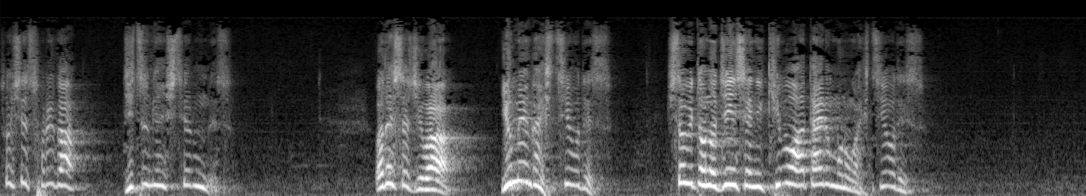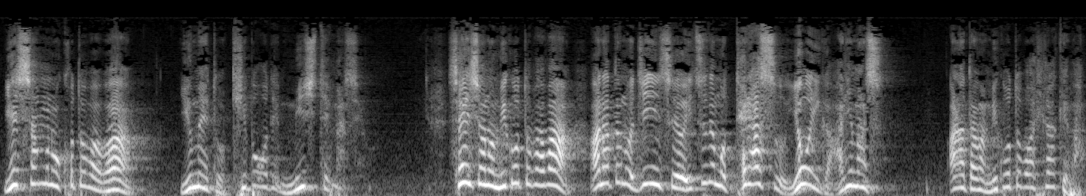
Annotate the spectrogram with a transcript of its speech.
そしてそれが実現してるんです。私たちは夢が必要です。人々の人生に希望を与えるものが必要です。イエス様の言葉は夢と希望で満ちていますよ。聖書の御言葉はあなたの人生をいつでも照らす用意があります。あなたが御言葉を開けば。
